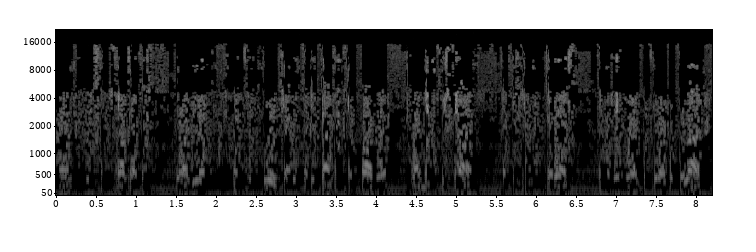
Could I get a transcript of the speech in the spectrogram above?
Человек, человек, получая авторитарный компания, он объясняет, как это интерес, это является более популярным.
